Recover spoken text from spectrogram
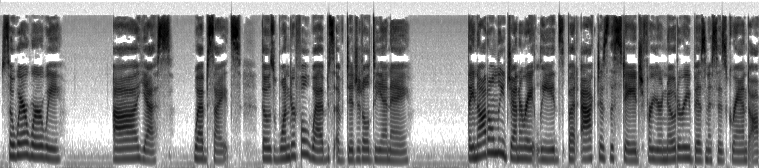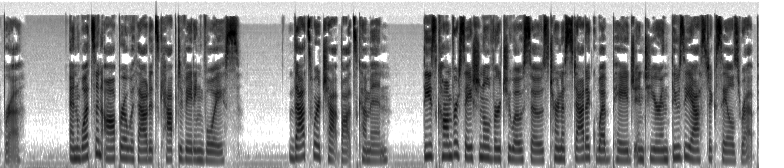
So, where were we? Ah, yes, websites, those wonderful webs of digital DNA. They not only generate leads, but act as the stage for your notary business's grand opera. And what's an opera without its captivating voice? That's where chatbots come in. These conversational virtuosos turn a static web page into your enthusiastic sales rep,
